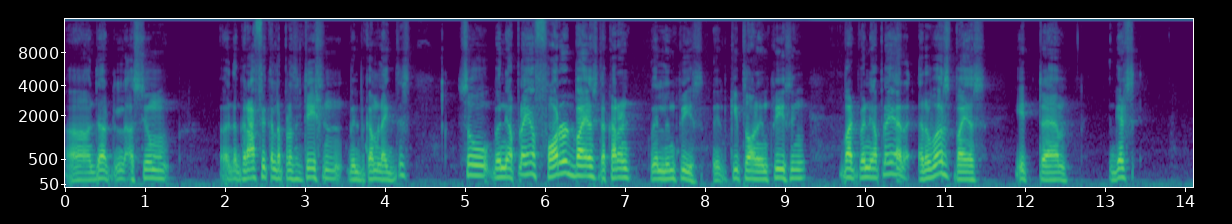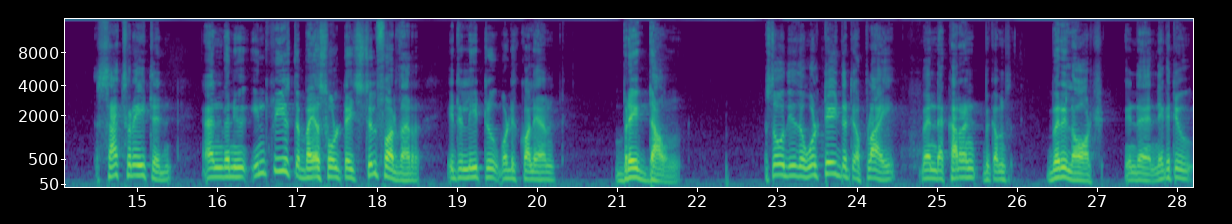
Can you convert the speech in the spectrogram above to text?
uh, that will assume uh, the graphical representation will become like this. So, when you apply a forward bias the current will increase it keeps on increasing, but when you apply a reverse bias it um, gets saturated. And when you increase the bias voltage still further it will lead to what is called a breakdown. So, this is the voltage that you apply when the current becomes very large. In the negative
